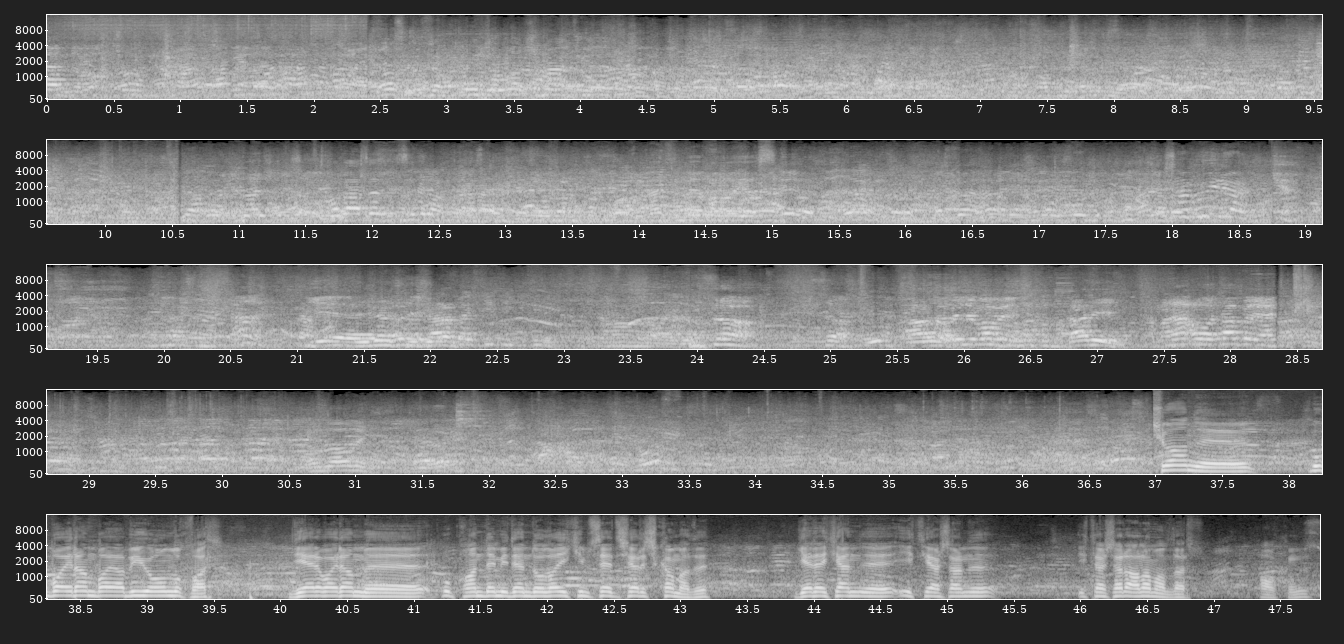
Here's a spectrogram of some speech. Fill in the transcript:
Yaz kızım, uydurlaşma çok. Musa. Musa. Abi. Abi. Dali. Mana awak tak apa ya? Şu an e, bu bayram bayağı bir yoğunluk var. Diğer bayram e, bu pandemiden dolayı kimse dışarı çıkamadı. Gereken e, ihtiyaçlarını ihtiyaçları alamadılar halkımız.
